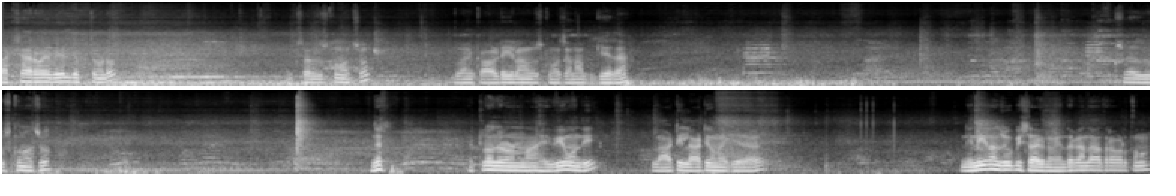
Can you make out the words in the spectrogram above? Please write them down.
లక్ష అరవై వేలు చెప్తున్నాడు. ఒకసారి చూసుకోవచ్చు దాని క్వాలిటీ ఇలా చూసుకోవచ్చు అన్న గేదె. ఒకసారి చూసుకున్నచ్చు ఎట్లా ఉంది అన్న హెవీ ఉంది. లాటి లాటి ఉన్నాయి గేదె. నేను ఇలా చూపిస్తాగి నువ్వు. ఎంతకంత ఆత్ర పడుతున్నావు?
